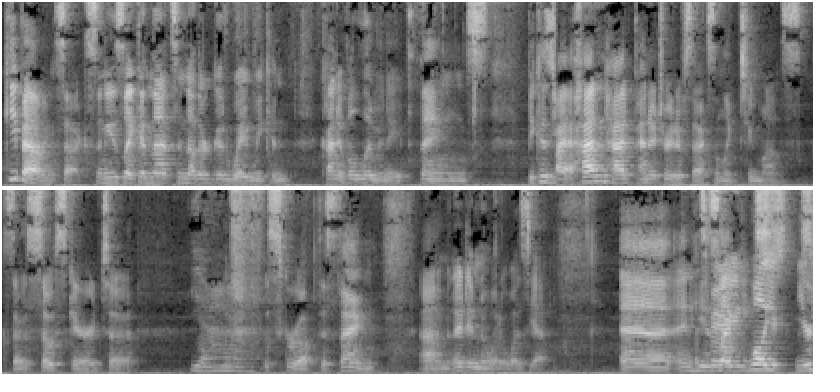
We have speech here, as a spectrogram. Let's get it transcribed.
keep having sex. And he's like, and that's another good way we can kind of eliminate things. Because I hadn't had penetrative sex in like two months because I was so scared to Yeah. f- screw up this thing. Um, and I didn't know what it was yet. Uh, and That's he's like, well, you're, you're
